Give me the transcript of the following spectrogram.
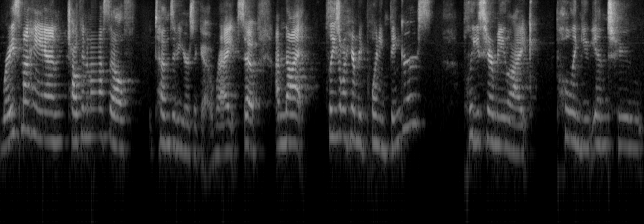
raise my hand, talking to myself tons of years ago, right? So I'm not, please don't hear me pointing fingers. Please hear me like pulling you into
